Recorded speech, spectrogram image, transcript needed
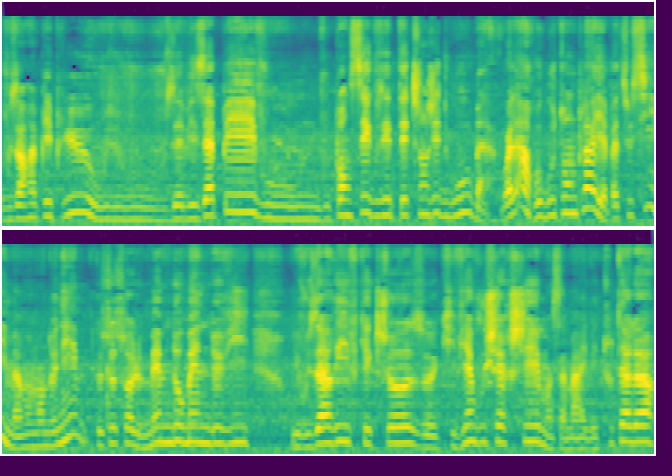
vous en rappelez plus, ou vous, vous avez zappé, vous, vous pensez que vous avez peut-être changé de goût. Ben voilà, regoutons le plat, il n'y a pas de souci. Mais à un moment donné, que ce soit le même domaine de vie, où il vous arrive quelque chose qui vient vous chercher, moi ça m'est arrivé tout à l'heure,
